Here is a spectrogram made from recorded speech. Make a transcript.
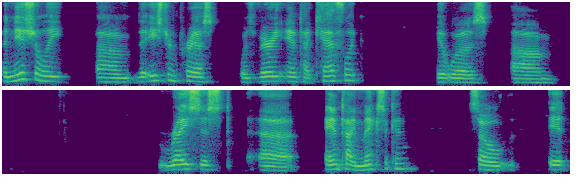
initially, um, the Eastern press was very anti Catholic. It was um, racist uh, anti-Mexican. So it,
